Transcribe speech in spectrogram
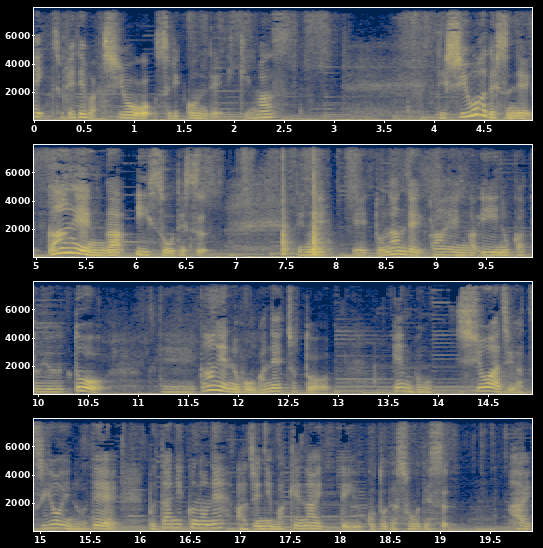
はいそれでは塩をすり込んでいきます。で塩はですね岩塩がいいそうです。でね、えーと、なんで岩塩がいいのかというと、えー、岩塩の方がねちょっと塩分塩味が強いので豚肉のね味に負けないっていうことだそうです。はい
